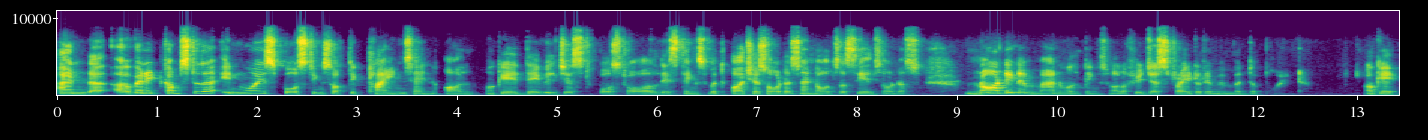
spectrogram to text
And uh, when it comes to the invoice postings of the clients and all, okay, they will just post all these things with purchase orders and also sales orders, not in a manual thing. So all of you just try to remember the point. Okay,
